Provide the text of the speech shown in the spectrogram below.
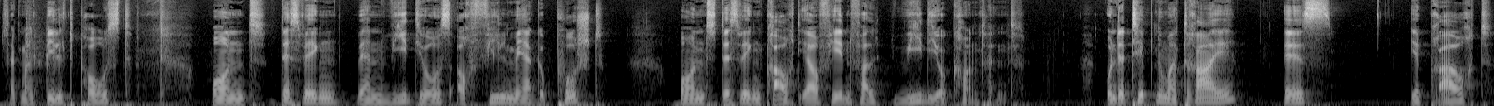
sag mal, Bildpost. Und deswegen werden Videos auch viel mehr gepusht und deswegen braucht ihr auf jeden Fall Videocontent. Und der Tipp Nummer drei ist, ihr braucht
